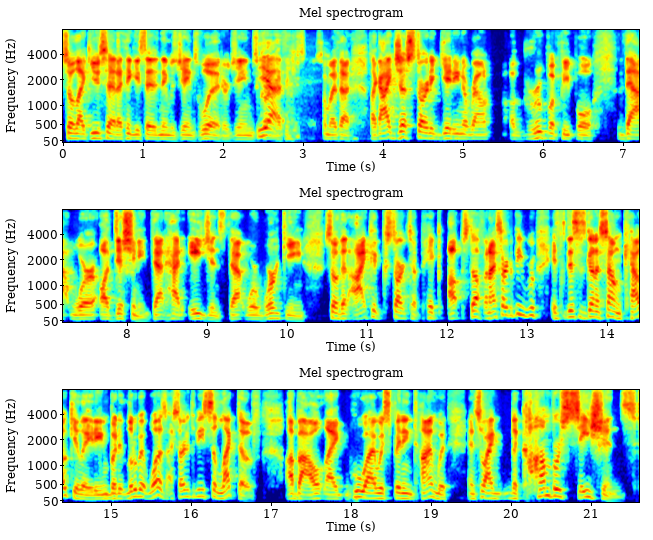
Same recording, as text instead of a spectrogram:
So, like you said, I think he said his name was James Wood or James. Gardner, yeah, I think you said something like that. Like I just started getting around a group of people that were auditioning, that had agents, that were working, so that I could start to pick up stuff. And I started to be. this is going to sound calculating, but a little bit was. I started to be selective about like who I was spending time with, and so I the conversations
